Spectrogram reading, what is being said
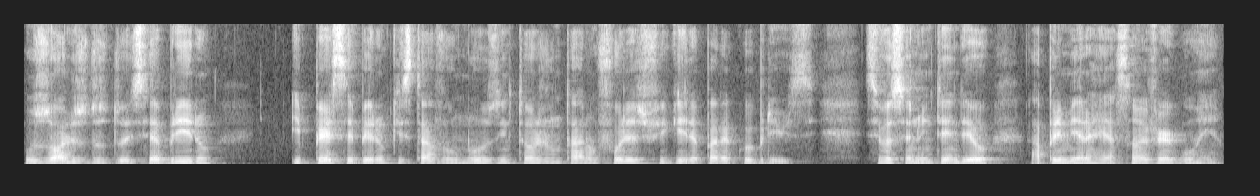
os olhos dos dois se abriram e perceberam que estavam nus, então juntaram folhas de figueira para cobrir-se. Se você não entendeu, a primeira reação é vergonha.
